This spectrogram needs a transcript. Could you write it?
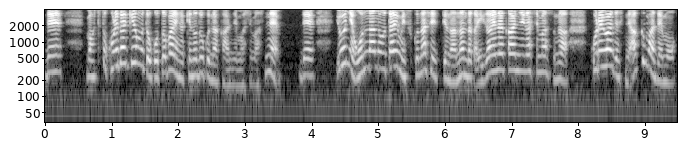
で、まあ、ちょっとこれだけ読むと言葉が気の毒な感じもしますね。で、世に女の歌読み少なしっていうのはなんだか意外な感じがしますが、これはですね、あくまでも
